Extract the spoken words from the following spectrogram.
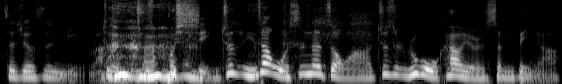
这就是你嘛？对，就是不行。就是你知道，我是那种啊，就是如果我看到有人生病啊。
